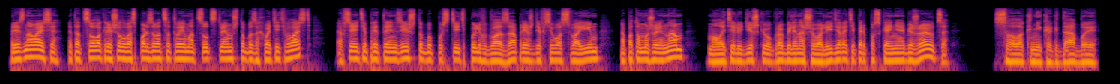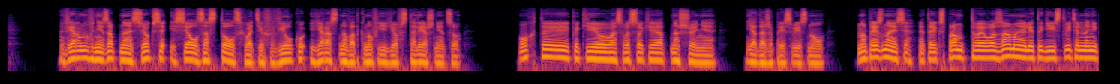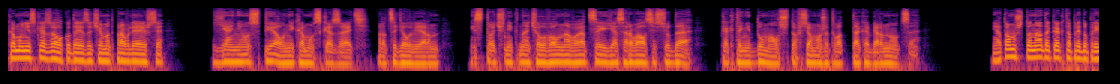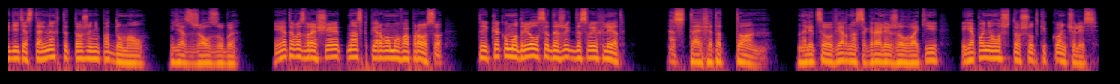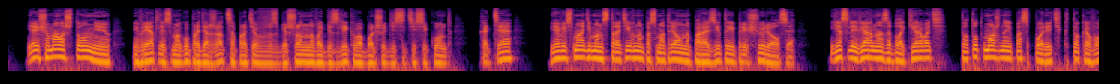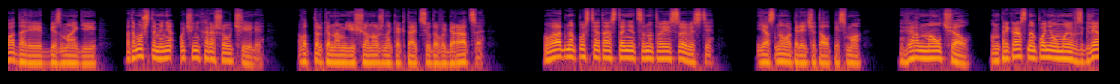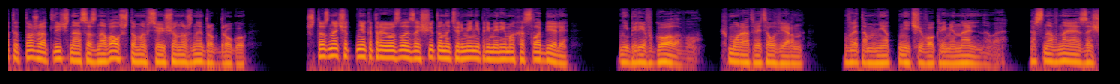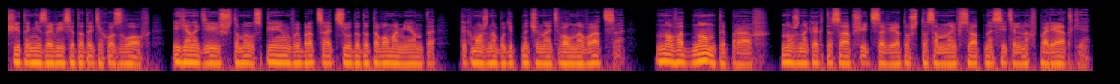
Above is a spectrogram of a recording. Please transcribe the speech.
«Признавайся, этот Солок решил воспользоваться твоим отсутствием, чтобы захватить власть, а все эти претензии, чтобы пустить пыль в глаза прежде всего своим, а потом уже и нам, мол, эти людишки угробили нашего лидера, теперь пускай не обижаются?» «Солок никогда бы...» Верн внезапно осекся и сел за стол, схватив вилку и яростно воткнув ее в столешницу. «Ух ты, какие у вас высокие отношения!» Я даже присвистнул. «Но признайся, это экспромт твоего зама, или ты действительно никому не сказал, куда и зачем отправляешься?» «Я не успел никому сказать», — процедил Верн. «Источник начал волноваться, и я сорвался сюда. Как-то не думал, что все может вот так обернуться». И о том, что надо как-то предупредить остальных, ты тоже не подумал. Я сжал зубы. И это возвращает нас к первому вопросу. Ты как умудрился дожить до своих лет? Оставь этот тон. На лице у Верна сыграли желваки, и я понял, что шутки кончились. Я еще мало что умею, и вряд ли смогу продержаться против взбешенного безликого больше десяти секунд. Хотя я весьма демонстративно посмотрел на паразита и прищурился. Если верно заблокировать, то тут можно и поспорить, кто кого одолеет без магии, потому что меня очень хорошо учили. Вот только нам еще нужно как-то отсюда выбираться. Ладно, пусть это останется на твоей совести. Я снова перечитал письмо. Верн молчал. Он прекрасно понял мой взгляд и тоже отлично осознавал, что мы все еще нужны друг другу. Что значит, некоторые узлы защиты на тюрьме непримиримых ослабели? «Не бери в голову», — хмуро ответил Верн. В этом нет ничего криминального. Основная защита не зависит от этих узлов, и я надеюсь, что мы успеем выбраться отсюда до того момента, как можно будет начинать волноваться. Но в одном ты прав. Нужно как-то сообщить совету, что со мной все относительно в порядке.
